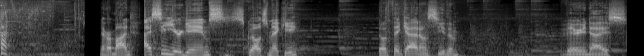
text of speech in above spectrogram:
never mind. I see your games, Squelchmeky. Don't think I don't see them. Very nice.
